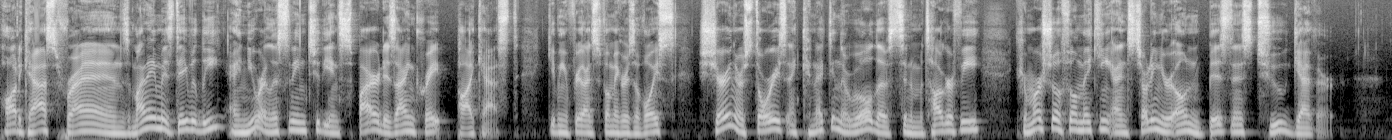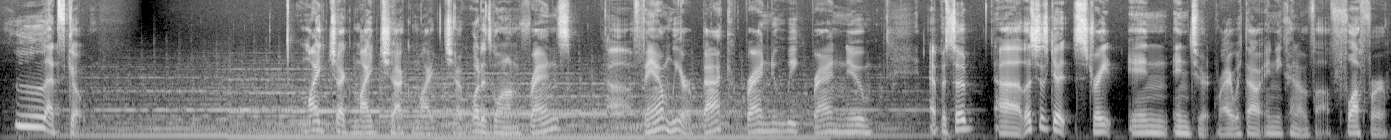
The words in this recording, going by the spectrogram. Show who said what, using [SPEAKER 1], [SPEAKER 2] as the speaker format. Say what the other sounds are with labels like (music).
[SPEAKER 1] Podcast friends, my name is David Lee, and you are listening to the Inspire Design Create podcast, giving freelance filmmakers a voice, sharing their stories, and connecting the world of cinematography, commercial filmmaking, and starting your own business together. Let's go. Mic check, mic check, mic check. What is going on, friends? Uh, fam, we are back. Brand new week, brand new episode. Uh, let's just get straight in into it, right? Without any kind of uh, fluff or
